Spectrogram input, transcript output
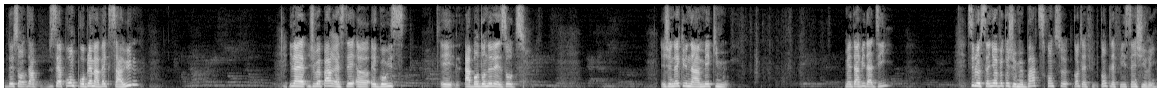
de son, ses problèmes avec Saül, il a, je ne vais pas rester euh, égoïste et abandonner les autres. Je n'ai qu'une armée qui me... Mais David a dit, si le Seigneur veut que je me batte contre, contre, les, contre les Philistins, j'irai.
